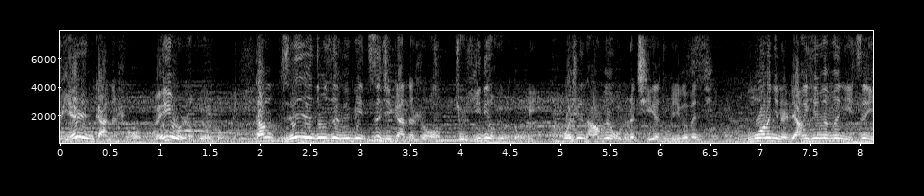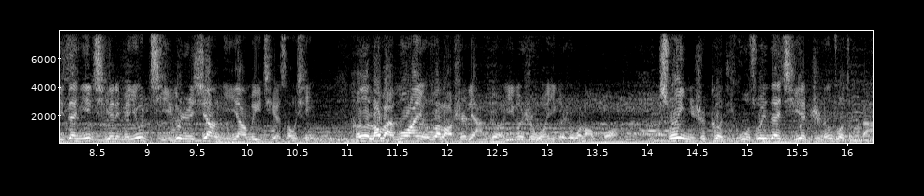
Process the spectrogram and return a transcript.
别人干的时候，没有人会有动力；当人人都认为为自己干的时候，就一定会有动力。我经常问我们的企业主一个问题：摸了你的良心，问问你自己，在你企业里面有几个人像你一样为企业操心？很多老板摸完以后说：“老师，两个，一个是我，一个是我老婆。”所以你是个体户，所以你在企业只能做这么大。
